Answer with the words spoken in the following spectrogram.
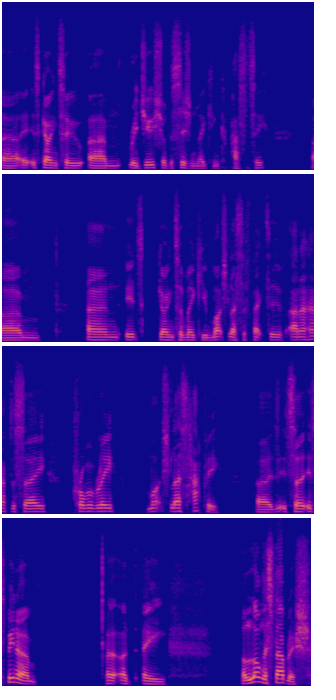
uh, it's going to um, reduce your decision making capacity, um, and it's going to make you much less effective, and I have to say, probably much less happy. Uh, it's a, it's been a a, a, a long established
